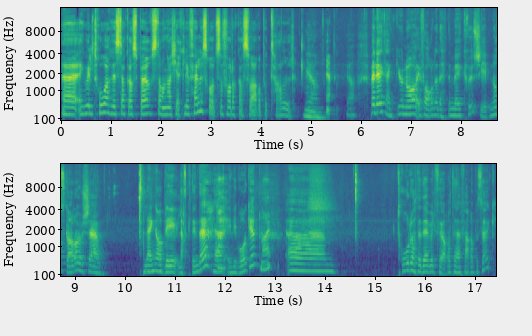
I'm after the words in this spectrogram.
Eh, Jeg vil tro at hvis dere spør Stavanger kirkelige fellesråd, så får dere svaret på tall. Ja. Ja. Ja. Men jeg tenker jo nå i forhold til dette med cruiseskip Nå skal det jo ikke lenger bli lagt inn det her inne i Vågen. Nei. Eh, tror du at det vil føre til færre besøk?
